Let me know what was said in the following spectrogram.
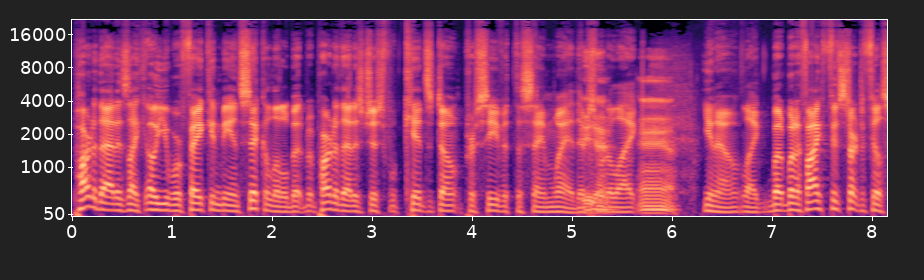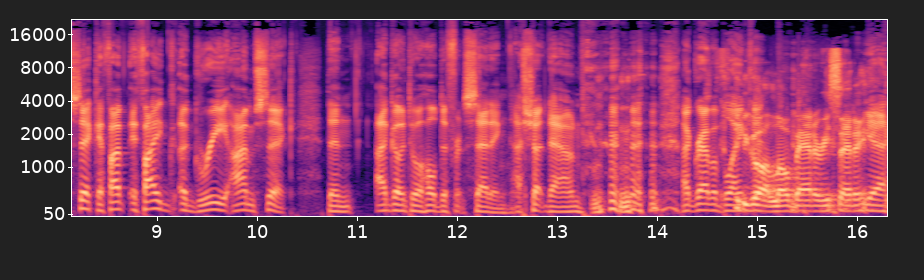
part of that is like, oh, you were faking being sick a little bit, but part of that is just well, kids don't perceive it the same way. They're sort of like, yeah. you know, like, but but if I start to feel sick, if I if I agree I'm sick, then I go into a whole different setting. I shut down. I grab a blanket. You go a low battery setting. Yeah.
